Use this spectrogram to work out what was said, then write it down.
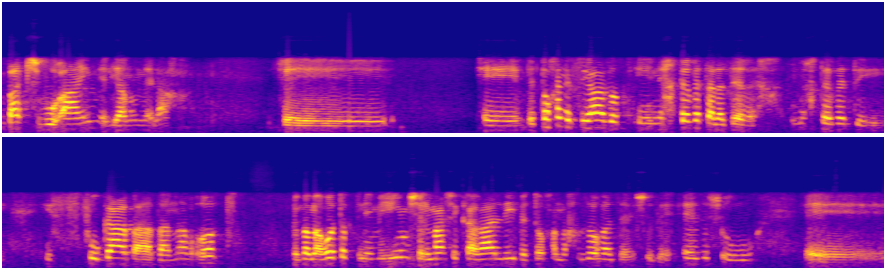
בת שבועיים אל ים המלח. ובתוך הנסיעה הזאת היא נכתבת על הדרך. היא נכתבת, היא, היא ספוגה במראות ובמראות הפנימיים של מה שקרה לי בתוך המחזור הזה, שזה איזשהו אה,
